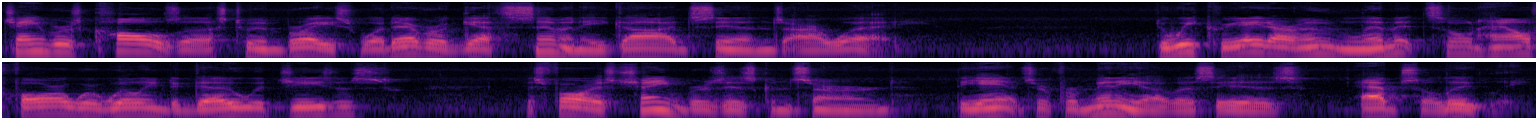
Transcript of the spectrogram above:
Chambers calls us to embrace whatever Gethsemane God sends our way. Do we create our own limits on how far we're willing to go with Jesus? As far as Chambers is concerned, the answer for many of us is absolutely.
